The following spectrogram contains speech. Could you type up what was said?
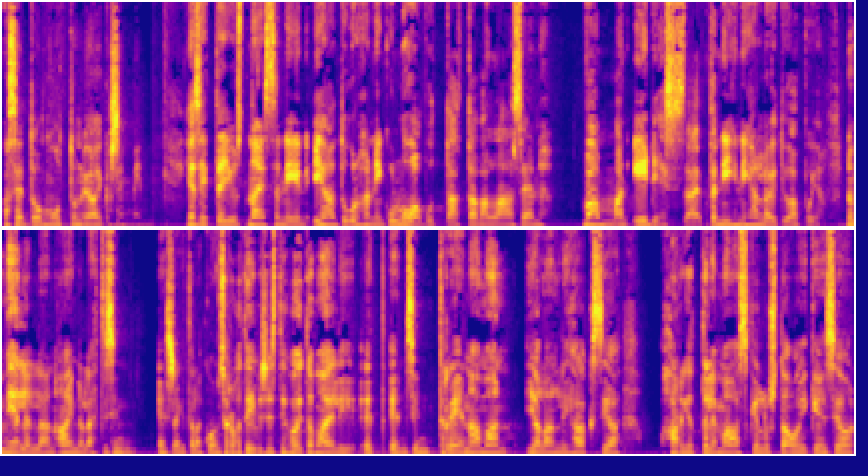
asento on muuttunut jo aikaisemmin. Ja sitten just näissä niin ihan turha niin kuin luovuttaa tavallaan sen vamman edessä, että niihin ihan löytyy apuja? No mielellään aina lähtisin ensinnäkin tällä konservatiivisesti hoitamaan, eli et ensin treenaamaan jalan lihaksia, harjoittelemaan askellusta oikein. Se on,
